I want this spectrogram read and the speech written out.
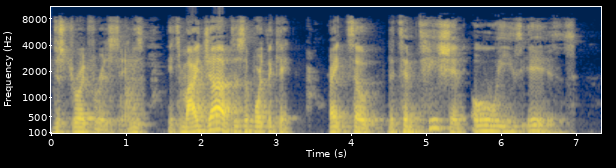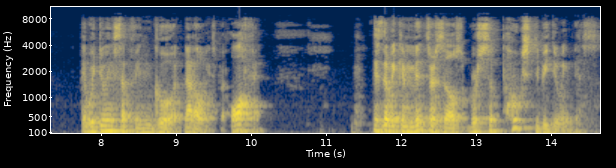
destroyed for his sins. It's my job to support the king, right? So the temptation always is that we're doing something good, not always, but often, is that we convince ourselves we're supposed to be doing this.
